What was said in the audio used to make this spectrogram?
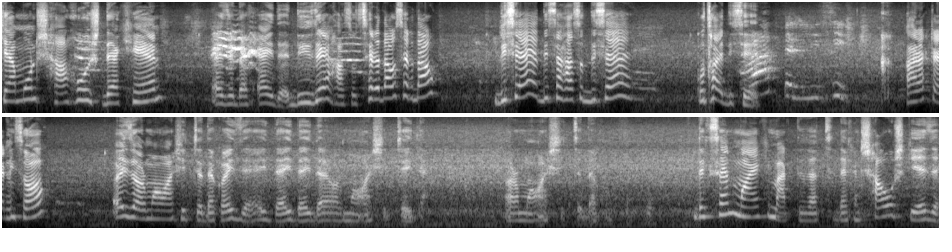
কেমন সাহস দেখেন, এই যে দেখ, এই যে দিছে হাসুর, ছেড়ে দাও ছেড়ে দাও। দিছে দিছে হাসুর, দিছে। কোথায় দিছে? আর একটা নিছ ওই যে ওর মামা আসিচ্ছে দেখো এই যে এই দে এই দে এই দে ওর মামা আসিচ্ছে এই দে ওর মামা আসিচ্ছে দেখো। দেখছেন মায়ে কি মারতে যাচ্ছে দেখেন সাহস কি এই যে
